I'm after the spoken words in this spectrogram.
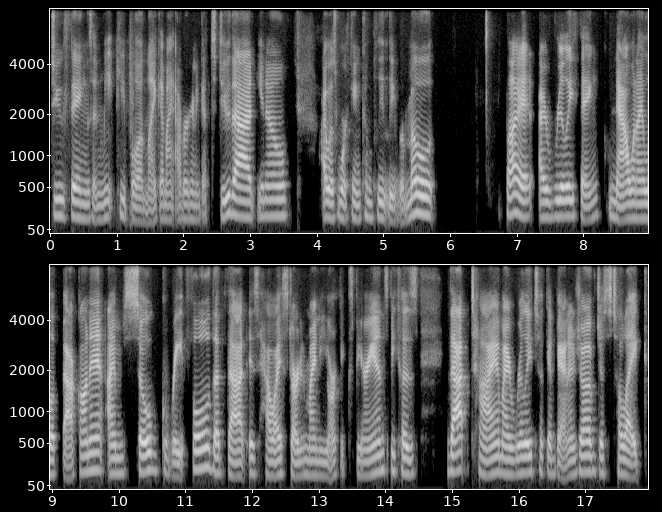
do things and meet people and like am i ever going to get to do that? You know? I was working completely remote. But i really think now when i look back on it i'm so grateful that that is how i started my new york experience because that time i really took advantage of just to like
